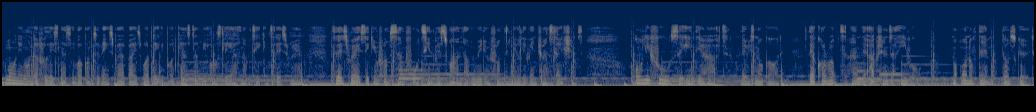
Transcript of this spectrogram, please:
Good morning, wonderful listeners, and welcome to Be Inspired by His Word Daily Podcast. I'm your host, Leah, and I'll be taking today's prayer. Today's prayer is taken from Psalm 14, verse 1. I'll be reading from the New Living Translations. Only fools say in their hearts, There is no God. They are corrupt, and their actions are evil. Not one of them does good.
